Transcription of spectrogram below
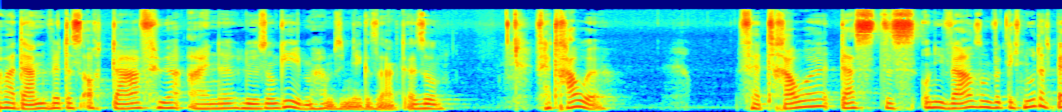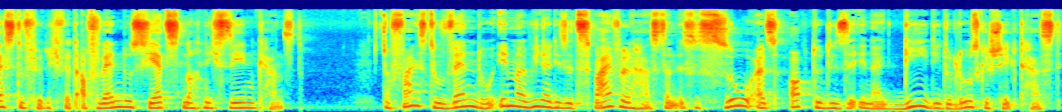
Aber dann wird es auch dafür eine Lösung geben, haben sie mir gesagt. Also vertraue. Vertraue, dass das Universum wirklich nur das Beste für dich wird, auch wenn du es jetzt noch nicht sehen kannst. Doch weißt du, wenn du immer wieder diese Zweifel hast, dann ist es so, als ob du diese Energie, die du losgeschickt hast,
